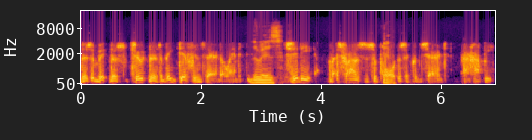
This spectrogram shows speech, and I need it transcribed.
there's a big there's two there's a big difference there, though. Mean, there is. City, as far as the supporters yeah. are concerned, are happy.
